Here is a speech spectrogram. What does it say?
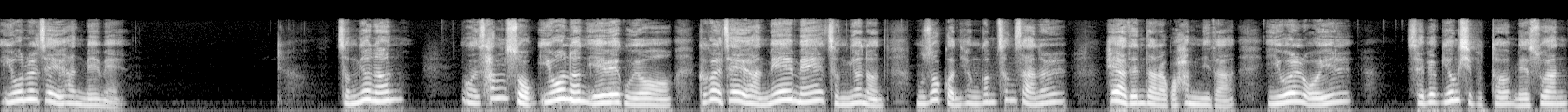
이혼을 제외한 매매. 정년은 어, 상속, 이혼은 예외고요. 그걸 제외한 매매, 정년은 무조건 현금 청산을 해야 된다라고 합니다. 2월 5일 새벽 0시부터 매수한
